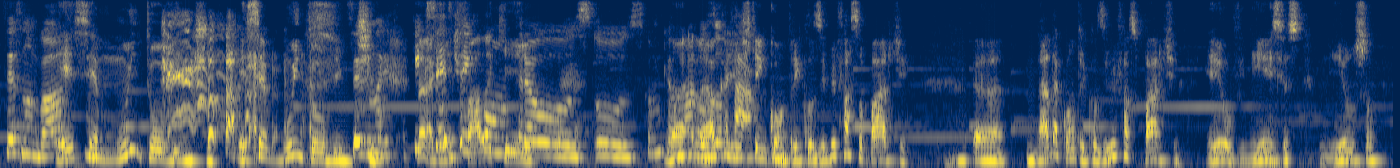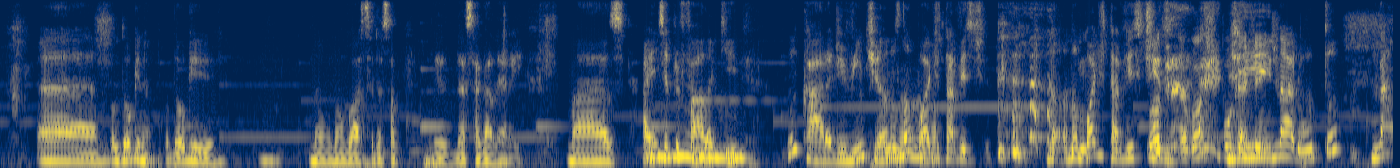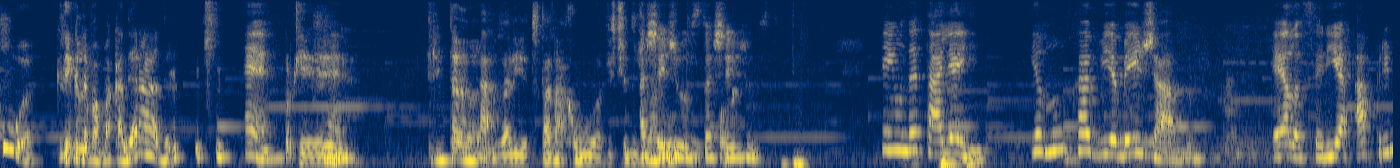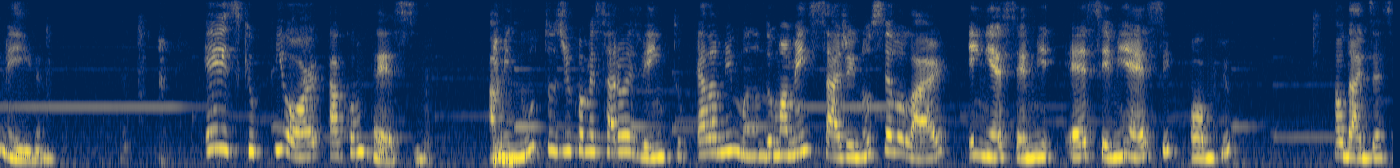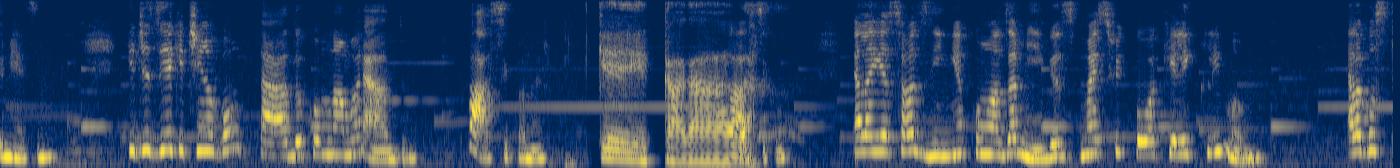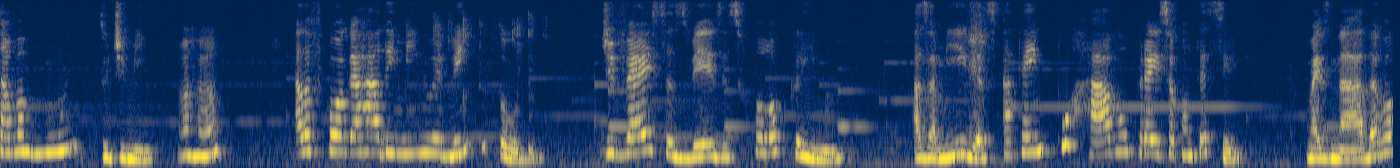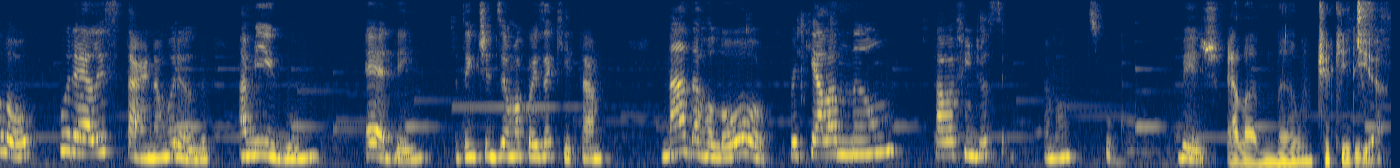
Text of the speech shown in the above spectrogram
Vocês não gostam? Esse é muito ouvinte. Esse é muito ouvinte. Vocês não... O que, Não, que é vocês têm contra que- os, os. Como que é o Não, nome? não é os o que a gente tem contra, inclusive faço parte. Ah, nada contra, inclusive faço parte. Eu, Vinícius, o Nilson. Ah, o Doug não. O Doug não, não gosta dessa, de- dessa galera aí. Mas a gente sempre fala que um cara de 20 anos não, Não. pode estar vestido. Não, não pode estar vestido eu gosto de pouca de gente. Naruto na rua. Tem que levar uma cadeirada. É, Porque é. 30 anos ali, tu tá na rua vestido de Achei Naruto. justo, achei porra. justo. Tem um detalhe aí. Eu nunca havia beijado. Ela seria a primeira. Eis que o pior acontece. A minutos de começar o evento, ela me manda uma mensagem no celular em SM, SMS, óbvio. Saudades SMS, né? Que dizia que tinha voltado com o namorado. Clássico, né? Que cagada. Clássico. Ela ia sozinha com as amigas, mas ficou aquele climão. Ela gostava muito de mim. Aham. Ela ficou agarrada em mim o evento todo. Diversas vezes rolou clima. As amigas até empurravam para isso acontecer. Mas nada rolou por ela estar namorando. Amigo, Eden, eu tenho que te dizer uma coisa aqui, tá? Nada rolou porque ela não tava afim de você, tá bom? Desculpa. Beijo. Ela não te queria.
